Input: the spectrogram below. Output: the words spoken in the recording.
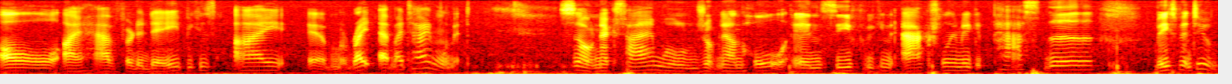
all I have for today because I am right at my time limit. So next time we'll jump down the hole and see if we can actually make it past the basement too.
